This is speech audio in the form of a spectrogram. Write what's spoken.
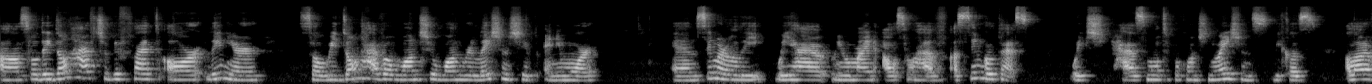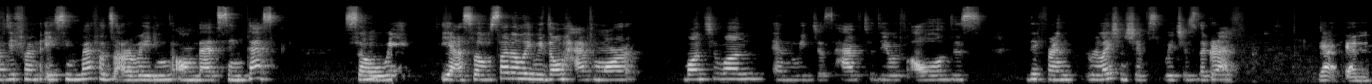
uh, so they don't have to be flat or linear. So we don't have a one-to-one relationship anymore. And similarly, we have we might also have a single test which has multiple continuations because a lot of different async methods are waiting on that same task. So mm-hmm. we yeah, so suddenly we don't have more one-to-one and we just have to deal with all of these different relationships, which is the graph. Yeah, and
